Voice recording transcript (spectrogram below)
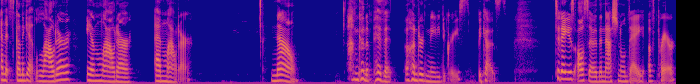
and it's going to get louder and louder and louder. Now, I'm going to pivot 180 degrees because today is also the National Day of Prayer.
